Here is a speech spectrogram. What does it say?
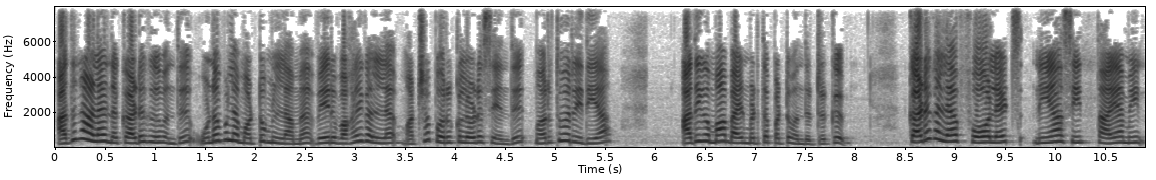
அதனால இந்த கடுகு வந்து உணவுல மட்டும் இல்லாமல் வேறு வகைகளில் மற்ற பொருட்களோடு சேர்ந்து மருத்துவ ரீதியாக அதிகமாக பயன்படுத்தப்பட்டு வந்துட்டுருக்கு. கடுகில் folates niacin thiamine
